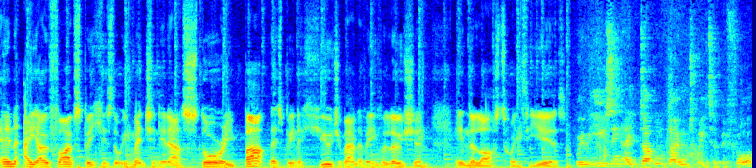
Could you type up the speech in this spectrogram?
N805 speakers that we mentioned in our story, but there's been a huge amount of evolution in the last 20 years. We were using a double dome tweeter before,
